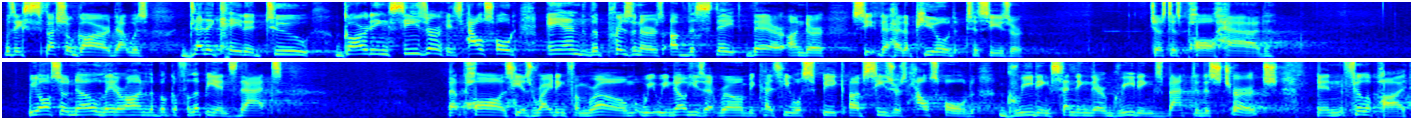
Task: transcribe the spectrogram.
was a special guard that was dedicated to guarding Caesar, his household, and the prisoners of the state there under that had appealed to Caesar, just as Paul had. We also know later on in the book of Philippians that that Paul, as he is writing from Rome, we, we know he's at Rome because he will speak of Caesar's household greeting, sending their greetings back to this church in Philippi.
